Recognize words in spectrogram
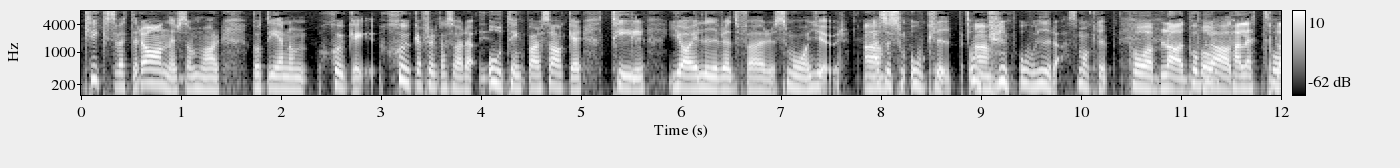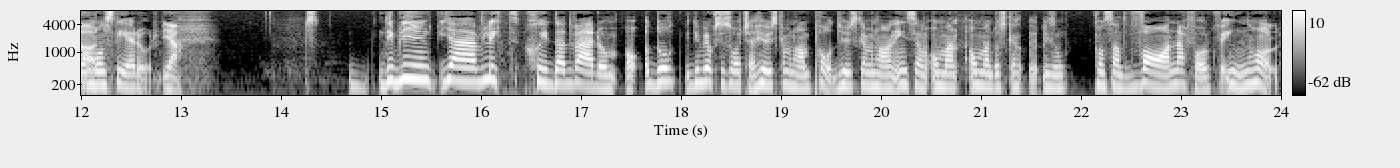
krigsveteraner som har gått igenom sjuka, sjuka fruktansvärda, otänkbara saker till jag är livrädd för smådjur. Ja. Alltså sm- okryp, Ja. okryp, ohyra, småkryp. på blad, på på, blad, På palettblad. monsteror. ja. Det blir ju en jävligt skyddad värld om, och och då, det blir också svårt så här, hur ska man ha en podd, hur ska man ha en Instagram om man, om man då ska eh, liksom konstant varna folk för innehåll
